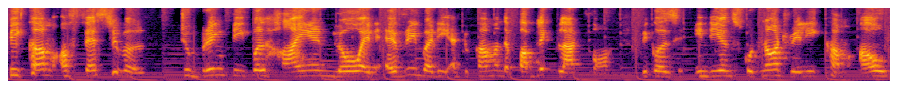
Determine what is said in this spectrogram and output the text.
become a festival to bring people high and low and everybody and to come on the public platform because Indians could not really come out.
